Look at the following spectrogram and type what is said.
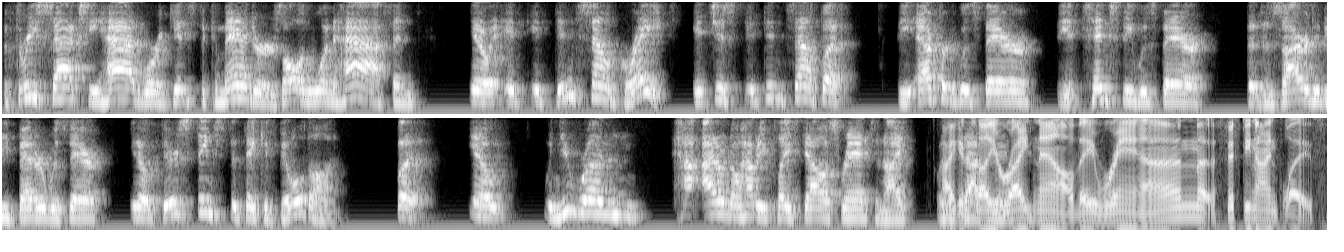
the three sacks he had were against the Commanders all in one half, and you know it it didn't sound great. It just it didn't sound, but the effort was there, the intensity was there the desire to be better was there. You know, there's things that they could build on. But, you know, when you run, I don't know how many plays Dallas ran tonight. I can tell you right now, they ran 59 plays.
